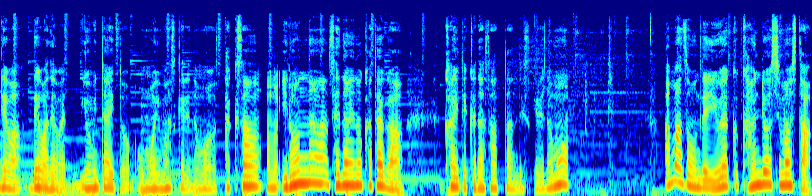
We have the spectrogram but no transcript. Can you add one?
ではではでは読みたいと思いますけれどもたくさんあのいろんな世代の方が書いてくださったんですけれども Amazon で予約完了しました。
